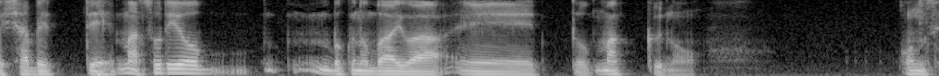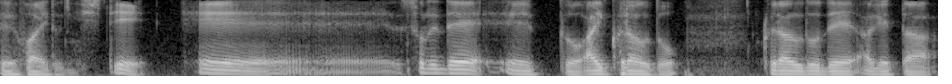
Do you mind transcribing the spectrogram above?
喋って、まあそれを僕の場合は、えー、っと、Mac の音声ファイルにして、えー、それで、えー、っと、iCloud、クラウドで上げた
